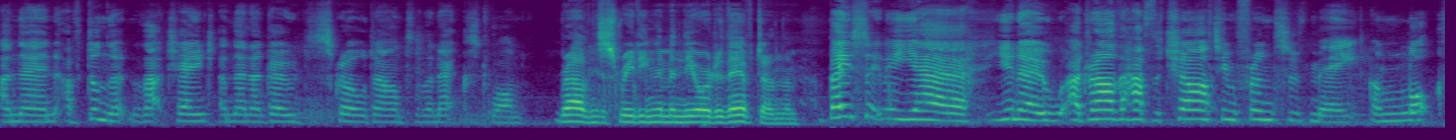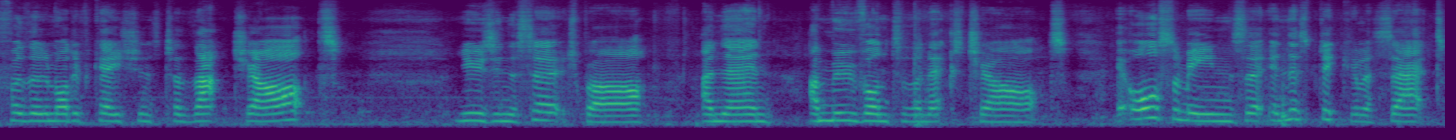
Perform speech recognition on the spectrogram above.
and then I've done that, that change and then I go scroll down to the next one. Rather than just reading them in the order they've done them. Basically, yeah, you know, I'd rather have the chart in front of me and look for the modifications to that chart using the search bar and then and move on to the next chart. It also means that in this particular set,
